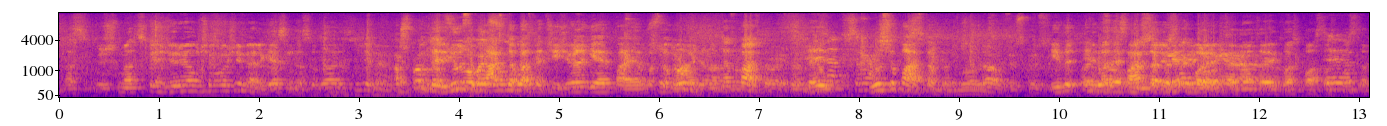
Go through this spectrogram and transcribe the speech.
Mes iš metų, kai žiūrėjom, čia buvo žymiai ilgesnė, sudarė žymiai. Aš Nu, Tai jūsų pastabas atsižvelgia ir pajėgos sumažino tas pastabas. Nu, Tai jūsų pastabas buvo. Ir visas pastabas nu.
